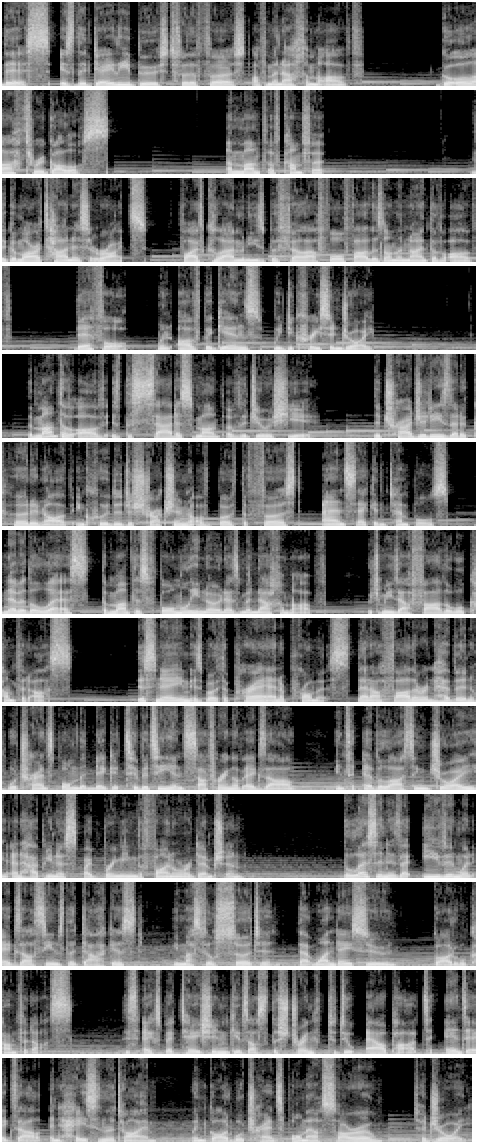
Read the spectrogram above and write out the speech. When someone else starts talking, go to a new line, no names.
This is the daily boost for the first of Menachem Av, Geulah through Golus, a month of comfort. The Gemara Taanis it writes, Five calamities befell our forefathers on the ninth of Av. Therefore, when Av begins, we decrease in joy. The month of Av is the saddest month of the Jewish year. The tragedies that occurred in Av include the destruction of both the first and second temples. Nevertheless, the month is formally known as Menachem Av, which means our Father will comfort us. This name is both a prayer and a promise that our Father in heaven will transform the negativity and suffering of exile into everlasting joy and happiness by bringing the final redemption. The lesson is that even when exile seems the darkest, we must feel certain that one day soon God will comfort us. This expectation gives us the strength to do our part to end exile and hasten the time when God will transform our sorrow to joy.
